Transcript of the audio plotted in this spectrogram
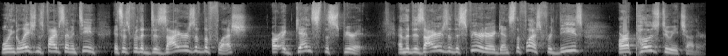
Well, in Galatians 5:17, it says, For the desires of the flesh are against the spirit, and the desires of the spirit are against the flesh, for these are opposed to each other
